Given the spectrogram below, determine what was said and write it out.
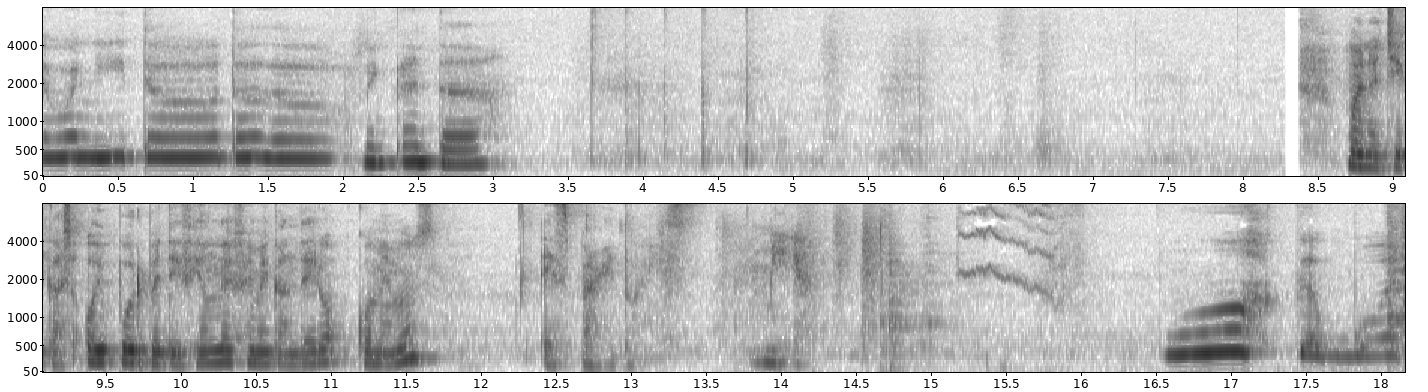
¡Qué bonito todo! Me encanta. Bueno, chicas, hoy por petición de FM Cantero comemos espaguetones. Mira. ¡Uh, qué bueno!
